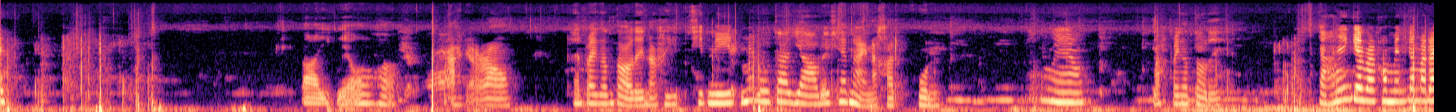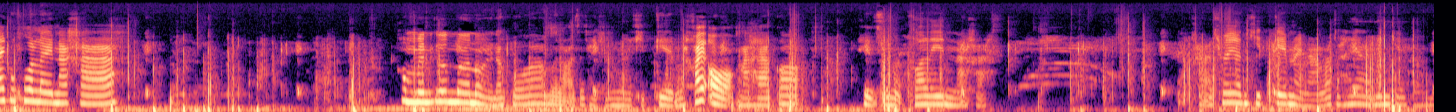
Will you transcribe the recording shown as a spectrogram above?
ย ตายอีกแล้วค่ะอะเดี๋ยวเราเดินไปกันต่อเลยนะคะ คลิปนี้ไม่รู้จะยาวได้แค่ไหนนะคะ ทุกคนใช่ไหมอะไปไปกันต่อเลย อยากให้เกียรติมาคอมเมนต์กันมาได้ทุกคนเลยนะคะ คอมเมนต์กันมาหน่อยนะ เพราะว่าเวลาจะถ่ายคลิปในคลิปเกมไม่ค่อยออกนะคะ ก็เห็นสนุกก็เล่นนะคะนะคะช่วยกันคิดเกมหน่อยนะว่าจะให้เราเล่นเกมอะไร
